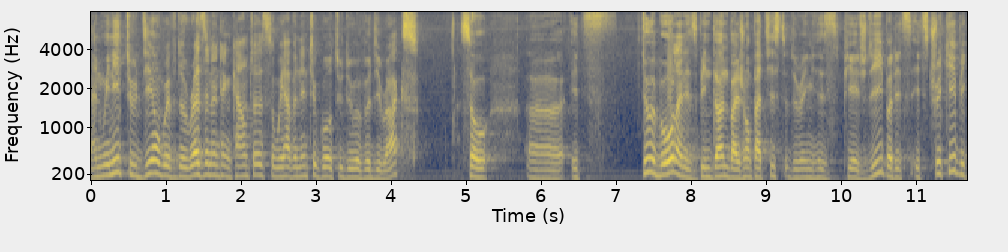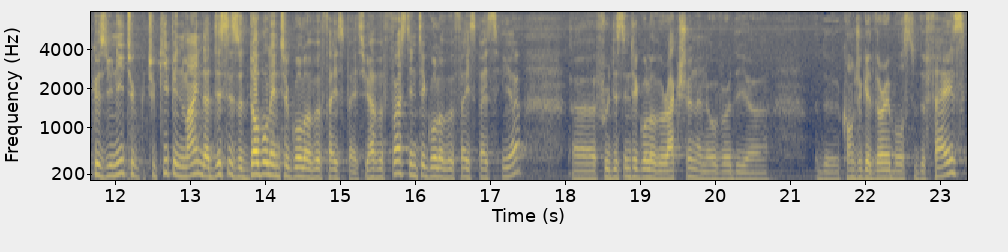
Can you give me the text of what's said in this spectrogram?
and we need to deal with the resonant encounters, so we have an integral to do over Diracs. So uh, it's doable, and it's been done by Jean-Baptiste during his PhD, but it's, it's tricky because you need to, to keep in mind that this is a double integral over phase space. You have a first integral over phase space here, uh, through this integral over action and over the, uh, the conjugate variables to the phase.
